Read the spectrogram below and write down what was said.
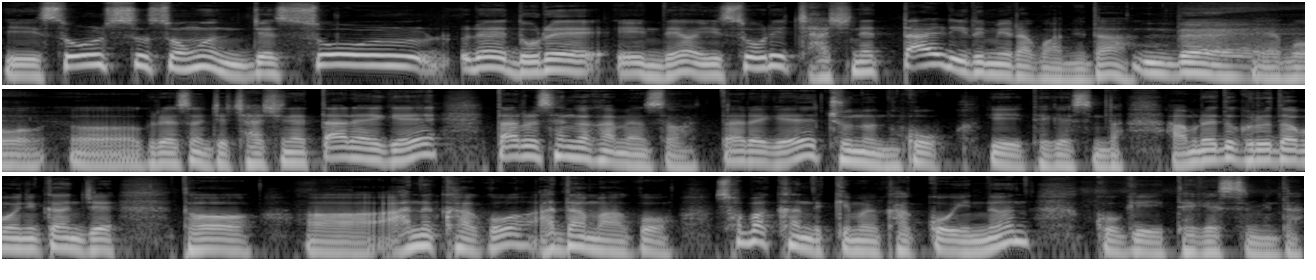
이 소울스송은 이제 소울의 노래인데요. 이 소울이 자신의 딸 이름이라고 합니다. 네. 예, 뭐, 어, 그래서 이제 자신의 딸에게, 딸을 생각하면서 딸에게 주는 곡이 되겠습니다. 아무래도 그러다 보니까 이제 더, 어, 아늑하고 아담하고 소박한 느낌을 갖고 있는 곡이 되겠습니다.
